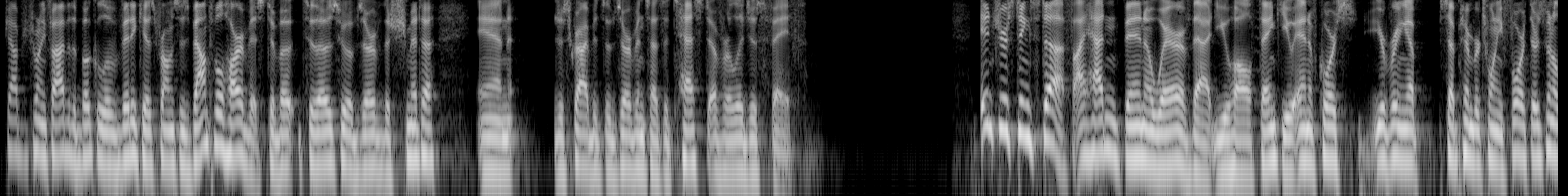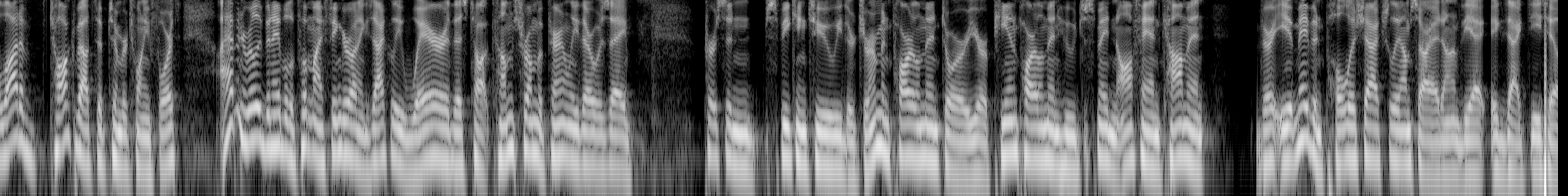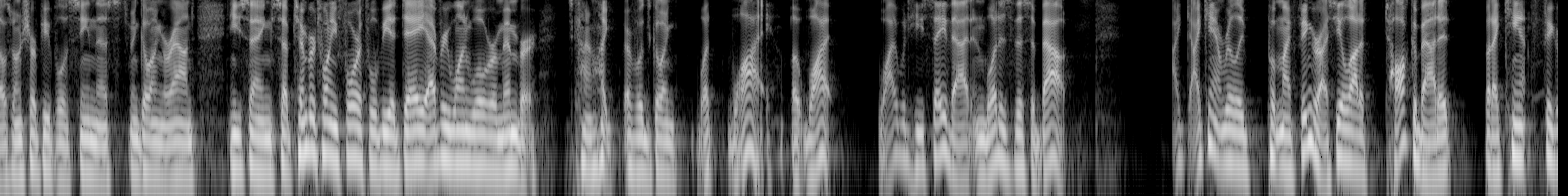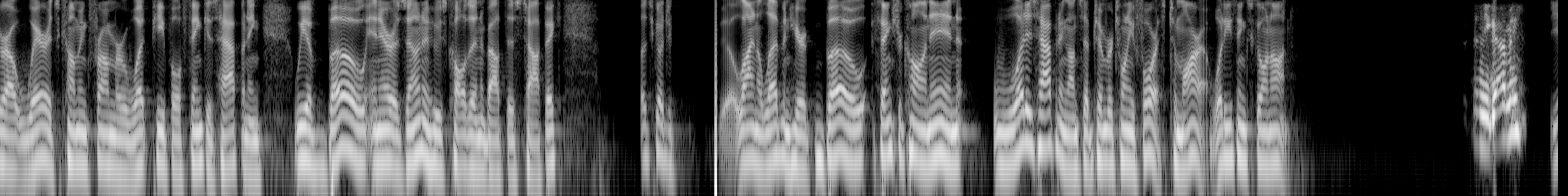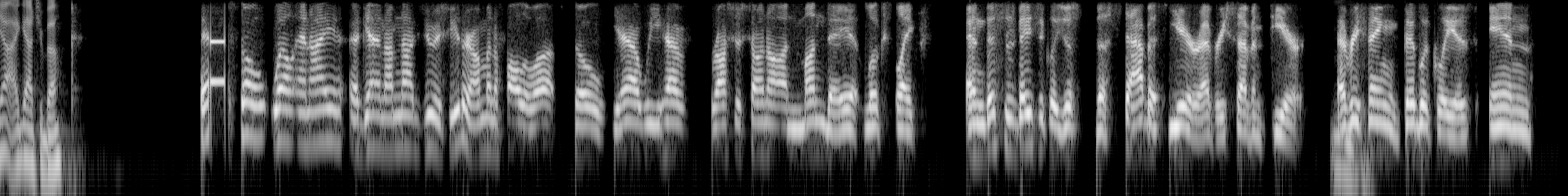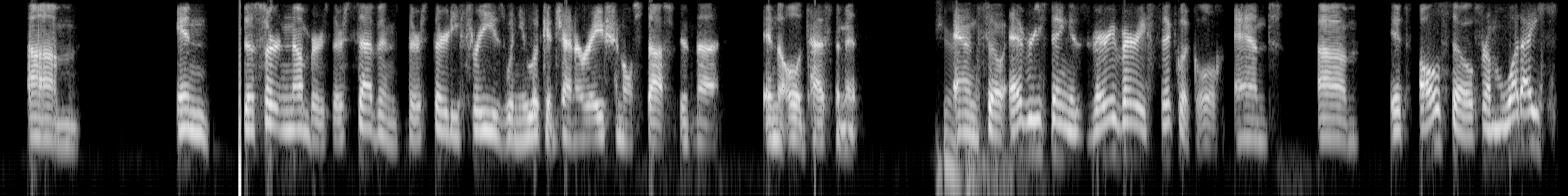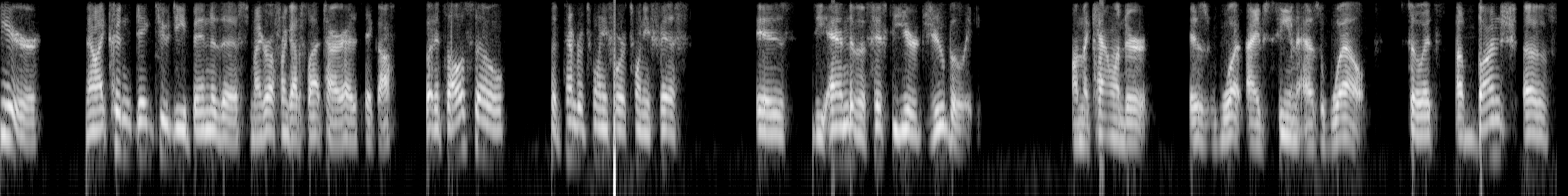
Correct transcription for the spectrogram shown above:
Chapter 25 of the book of Leviticus promises bountiful harvest to, vo- to those who observe the Shemitah and describe its observance as a test of religious faith. Interesting stuff. I hadn't been aware of that, U Haul. Thank you. And of course, you're bringing up September 24th. There's been a lot of talk about September 24th. I haven't really been able to put my finger on exactly where this talk comes from. Apparently, there was a person speaking to either German parliament or European parliament who just made an offhand comment. Very, it may have been Polish actually. I'm sorry, I don't have the exact details, but I'm sure people have seen this. It's been going around. And he's saying September 24th will be a day everyone will remember. It's kind of like everyone's going, "What? Why? But why? Why would he say that? And what is this about?" I, I can't really put my finger. I see a lot of talk about it, but I can't figure out where it's coming from or what people think is happening. We have Bo in Arizona who's called in about this topic. Let's go to line 11 here. Bo, thanks for calling in. What is happening on September 24th, tomorrow? What do you think's going on? You got me? Yeah, I got you, Bo. Yeah. So, well, and I, again, I'm not Jewish either. I'm going to follow up. So, yeah, we have Rosh Hashanah on Monday. It looks like, and this is basically just the Sabbath year every seventh year. Everything biblically is in, um, in the certain numbers. There's sevens, there's 33s when you look at generational stuff in the, in the Old Testament. Sure. And so everything is very, very cyclical. And um, it's also, from what I hear, Now I couldn't dig too deep into this. My girlfriend got a flat tire, I had to take off. But it's also September 24th, 25th is the end of a 50 year jubilee on the calendar, is what I've seen as well. So it's a bunch of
